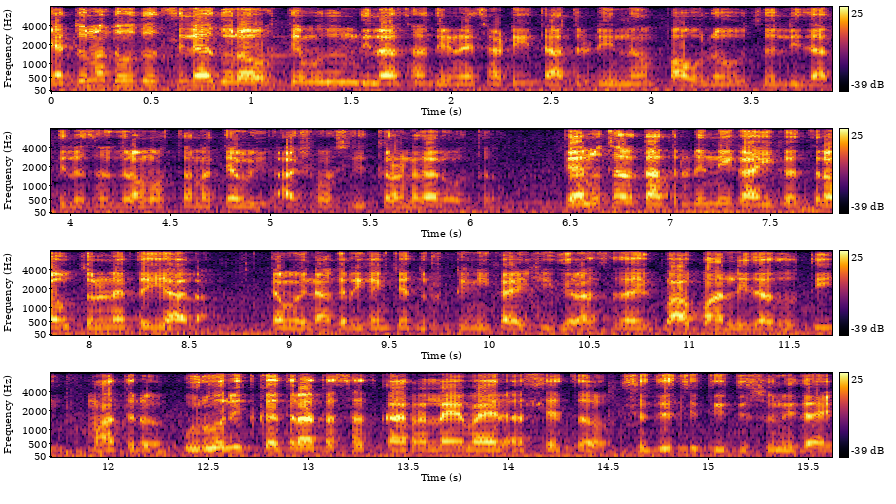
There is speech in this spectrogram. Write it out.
यातूनच होत असलेल्या दुरावस्थेमधून दिलासा देण्यासाठी तातडीनं पावलं उचलली जातील असं ग्रामस्थांना त्यावेळी आश्वासित करण्यात आलं होतं. त्यानुसार तातडीने काही कचरा उचलण्यातही आला. त्यामुळे नागरिकांच्या दृष्टीने काहीशी दिलासादायक बाब मानली जात होती. मात्र उर्वरित कचरा तसाच कार्यालयाबाहेर असल्याचं सद्यस्थिती दिसून येत आहे.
